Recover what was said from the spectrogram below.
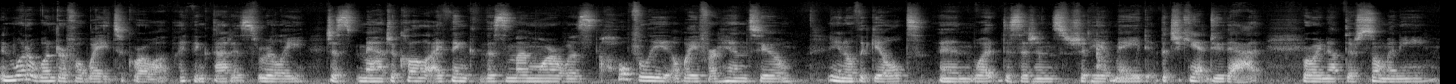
And what a wonderful way to grow up. I think that is really just magical. I think this memoir was hopefully a way for him to you know, the guilt and what decisions should he have made. But you can't do that. Growing up, there's so many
